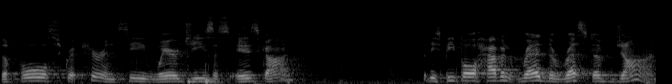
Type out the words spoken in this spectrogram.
the full scripture and see where Jesus is God, but these people haven't read the rest of John.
